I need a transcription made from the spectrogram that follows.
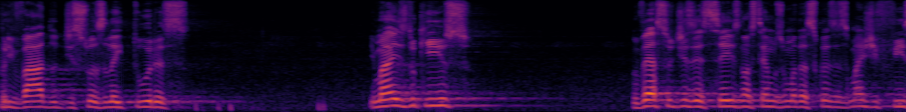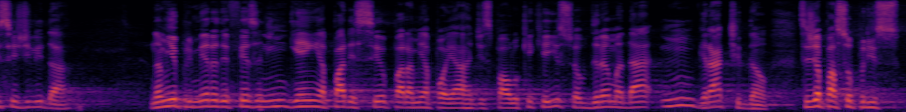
privado de suas leituras. E mais do que isso, no verso 16 nós temos uma das coisas mais difíceis de lidar. Na minha primeira defesa, ninguém apareceu para me apoiar, diz Paulo. O que é isso? É o drama da ingratidão. Você já passou por isso?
